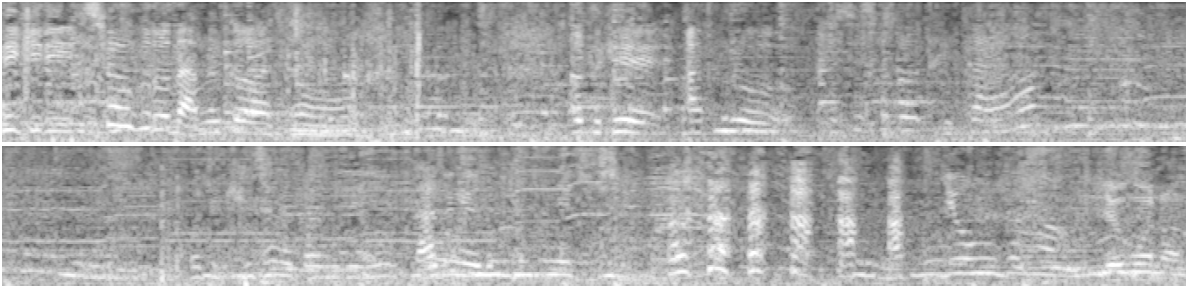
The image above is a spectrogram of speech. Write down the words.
길이길이 추억으로 남을 것 같아요. 어떻게 앞으로 다시 서도 될까요? 어떻게 괜찮을까 선생님? 나중에도 편집해 주시고. 용감. 영원한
